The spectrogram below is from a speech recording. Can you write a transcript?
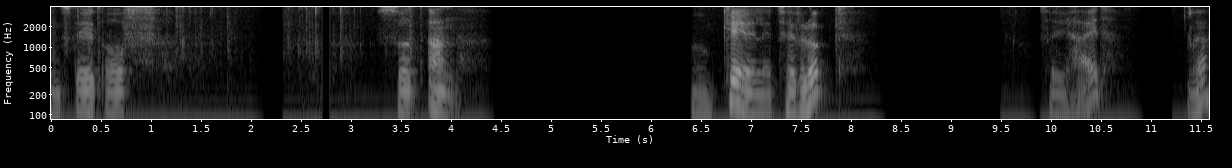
instead of sort on. Okay, let's have a look. Say hide. Yeah.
